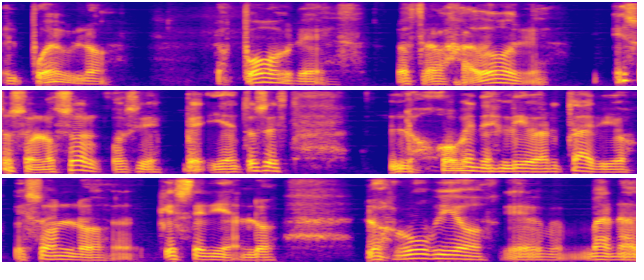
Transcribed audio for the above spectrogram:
el pueblo, los pobres, los trabajadores, esos son los orcos y, y entonces los jóvenes libertarios, que son los, ¿qué serían? Los, los rubios que van a,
